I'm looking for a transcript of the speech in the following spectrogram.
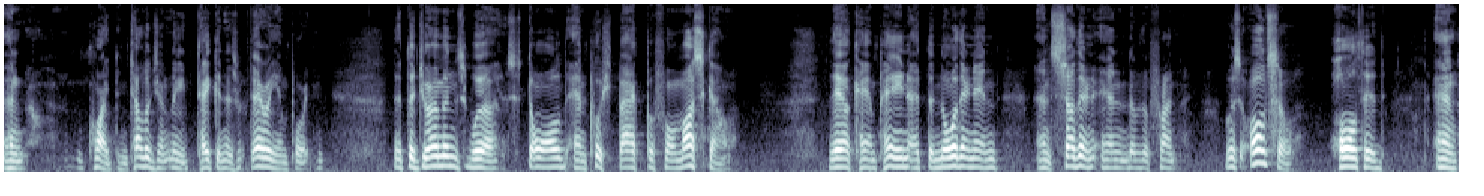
and quite intelligently taken as very important, that the Germans were stalled and pushed back before Moscow their campaign at the northern end and southern end of the front was also halted and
